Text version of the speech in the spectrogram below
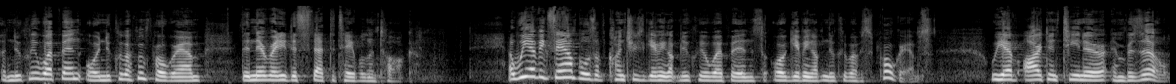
a nuclear weapon or a nuclear weapon program, then they're ready to at the table and talk. And we have examples of countries giving up nuclear weapons or giving up nuclear weapons programs. We have Argentina and Brazil.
